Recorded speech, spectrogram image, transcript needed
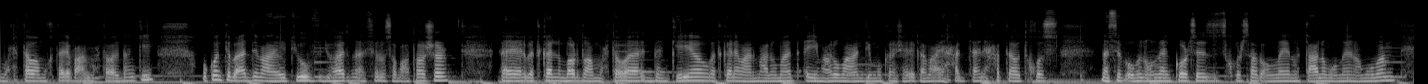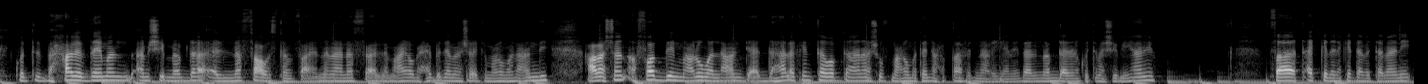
محتوى مختلف عن المحتوى البنكي. وكنت بقدم على يوتيوب فيديوهات من 2017 أه بتكلم برضو عن محتويات بنكية وبتكلم عن معلومات أي معلومة عندي ممكن أشاركها مع اي حد تاني حتى لو تخص massive open online courses كورسات اونلاين والتعلم اونلاين عموما. كنت بحب دايما أمشي بمبدأ النفع واستنفع. إن أنا أنفع اللي معايا وبحب دايما أشارك المعلومة اللي عندي علشان أفضي المعلومة اللي عندي أديها لك أنت وأبدأ أنا أشوف معلومة تانية أحطها في دماغي. يعني ده المبدأ اللي أنا كنت ماشي بيه يعني. فأتأكد إنك أنت بتتابعني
